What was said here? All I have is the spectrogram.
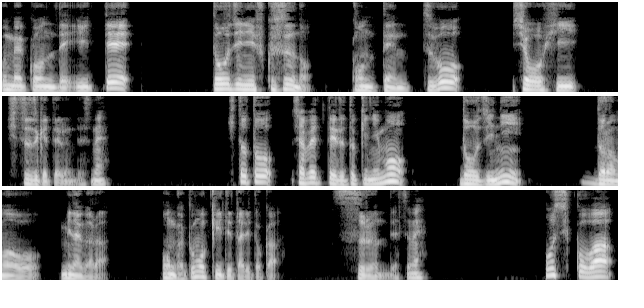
埋め込んでいて、同時に複数のコンテンツを消費し続けてるんですね。人と喋っている時にも同時にドラマを見ながら音楽も聴いてたりとかするんですね。おしこは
